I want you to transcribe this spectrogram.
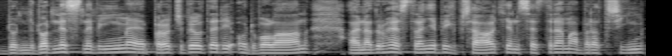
Dodnes nevím, proč byl tedy odvolán, ale na druhé straně bych přál těm sestrám a bratřím,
